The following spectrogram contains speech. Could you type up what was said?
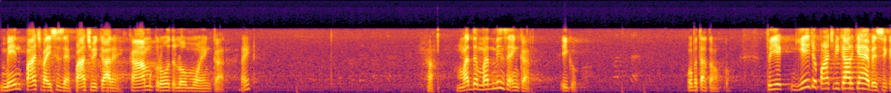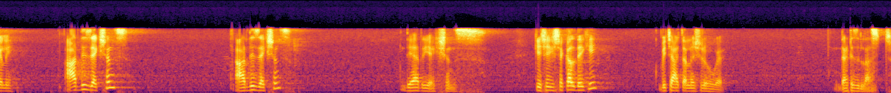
मेन पाँच वाइसेस हैं, पाँच विकार हैं, काम, क्रोध लोभ मोह अहंकार राइट हाँ मद मद मीन्स अहंकार ईगो वो बताता हूँ आपको। तो ये ये जो पाँच विकार क्या है basically are these actions are these actions they are reactions किसी की शक्ल देखी? विचार चलने शुरू हो गए। That is lust.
